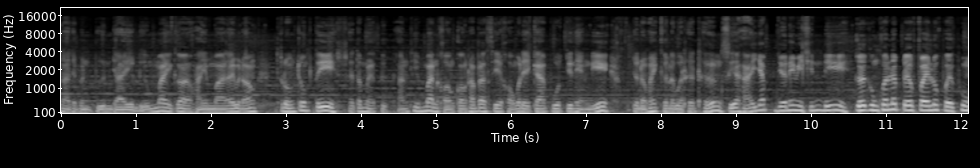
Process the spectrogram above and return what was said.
น่าจะเป็นปืนใหญ่หรือไม่ก็ไฮมานะครับพี่น้อง ถล่มโจมตีใส่ตำแหน่งตึกฐานที่มั่นของกองทัพรัสเซียของบริการปูตินแห่งนี้จนทำให้เกิดระเบิดเถิดเทิงเสียหายยับเยินไม่มีชิ้นดี เกิดกลุ่มควันและเปลวไฟลุกไฟพุ่ง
